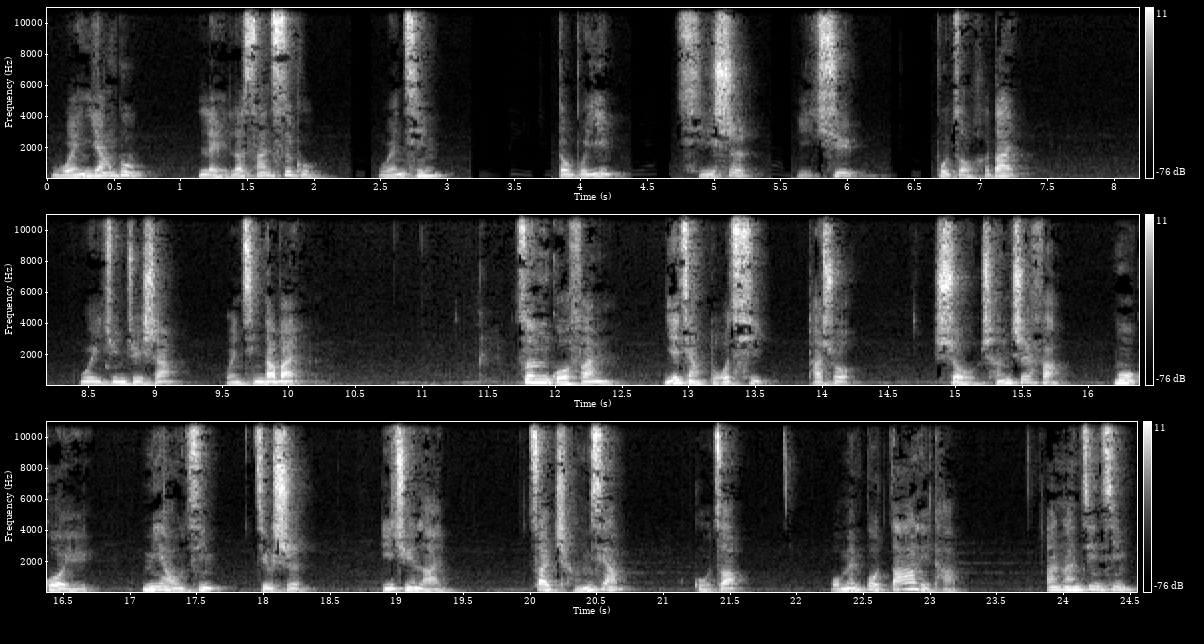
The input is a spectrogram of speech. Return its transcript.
文鸯部垒了三次鼓，文钦都不应，其势已去，不走何待？”魏军追杀，文钦大败。曾国藩也讲夺气，他说：“守城之法，莫过于妙境，就是敌军来，在城下鼓噪，我们不搭理他，安安静静，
